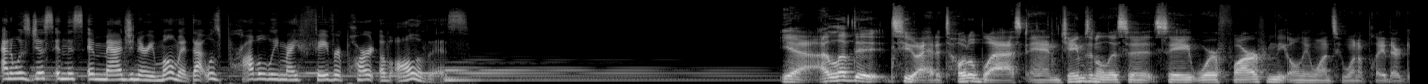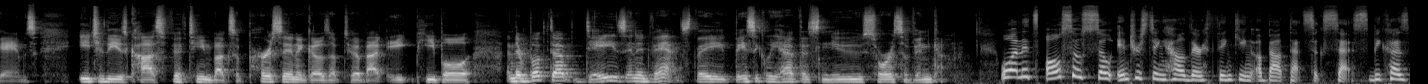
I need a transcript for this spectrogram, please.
and was just in this imaginary moment. That was probably my favorite part of all of this. Yeah, I loved it too. I had a total blast, and James and Elyssa say we're far from the only ones who want to play their games. Each of these costs 15 bucks a person. It goes up to about 8 people, and they're booked up days in advance. They basically have this new source of income. Well, and it's also so interesting how they're thinking about that success because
